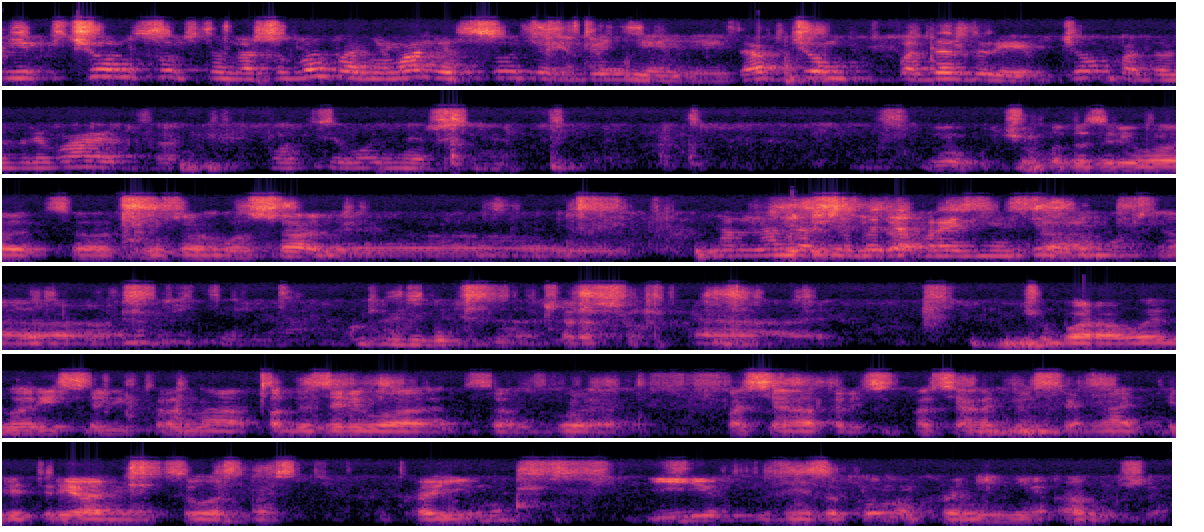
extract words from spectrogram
И в чем, собственно, чтобы вы понимали суть обвинений, да, в чем подозрев, в чем подозревается вот сегодняшнее. Ну, чем подозревается, тоже оглашали. э, Нам надо, чтобы это произнесли. да, Хорошо. Э, Чубарова Лариса Викторовна подозревается в посягательстве, на территориальную целостность Украины и в незаконном хранении оружия,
